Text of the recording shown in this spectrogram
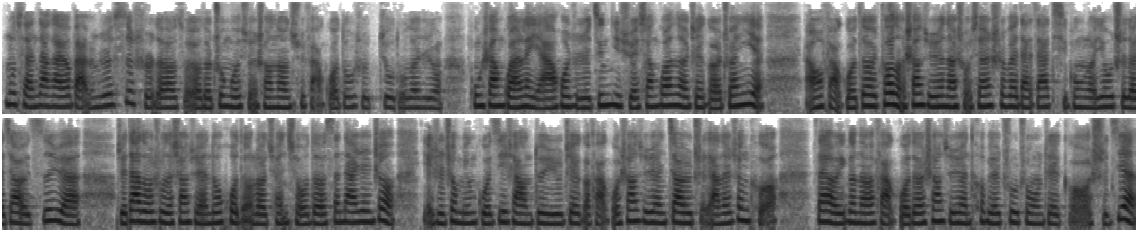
目前大概有百分之四十的左右的中国学生呢，去法国都是就读的这种工商管理啊，或者是经济学相关的这个专业。然后法国的高等商学院呢，首先是为大家提供了优质的教育资源，绝大多数的商学院都获得了全球的三大认证，也是证明国际上对于这个法国商学院教育质量的认可。再有一个呢，法国的商学院特别注重这个实践，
